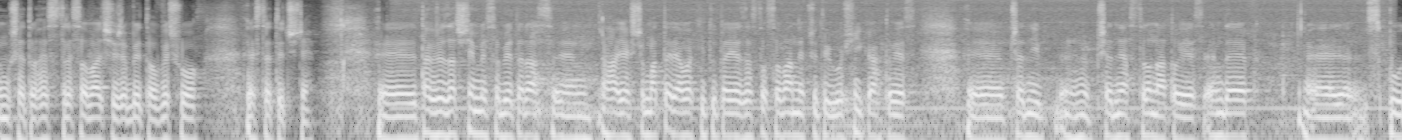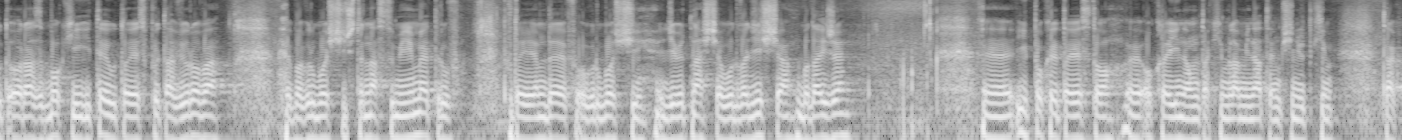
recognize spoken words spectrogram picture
muszę trochę stresować, żeby to wyszło estetycznie. Także zaczniemy sobie teraz, aha jeszcze materiał jaki tutaj jest zastosowany przy tych głośnikach to jest przedni, przednia strona to jest MDF, spód oraz boki i tył to jest płyta wiórowa, chyba grubości 14 mm. Tutaj MDF o grubości 19 albo 20 bodajże. E, I pokryte jest to e, okleiną, takim laminatem cieniutkim, tak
